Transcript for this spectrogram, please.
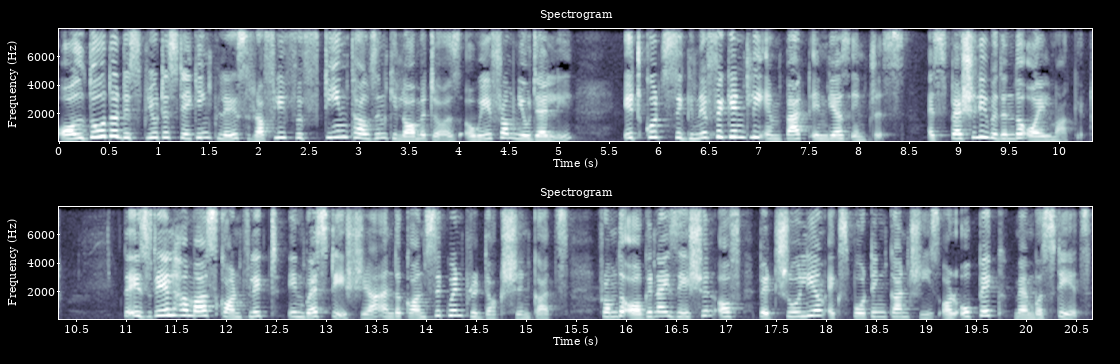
Although the dispute is taking place roughly 15,000 kilometers away from New Delhi, it could significantly impact India's interests, especially within the oil market. The Israel Hamas conflict in West Asia and the consequent production cuts from the Organization of Petroleum Exporting Countries or OPEC member states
